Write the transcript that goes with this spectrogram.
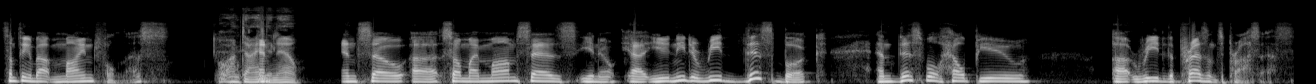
something about mindfulness Oh, I'm dying And- to know. and so uh, so my mom says you know uh, you need to read this book and this will help you uh, read the presence process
